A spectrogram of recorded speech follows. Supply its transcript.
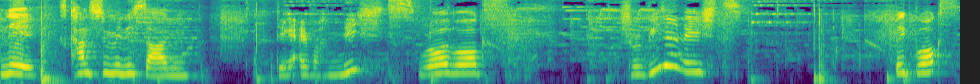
Nee, das kannst du mir nicht sagen. Digga, einfach nichts. Rollbox. Schon wieder nichts. Big Box.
